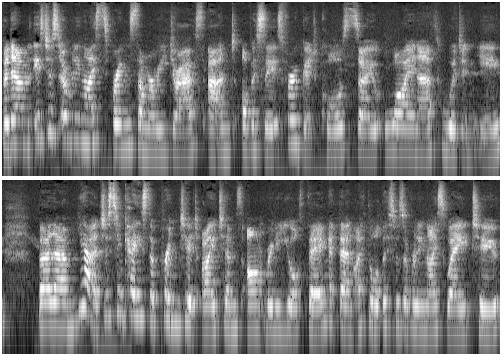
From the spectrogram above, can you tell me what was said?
But um, it's just a really nice spring summery dress and obviously it's for a good cause so why on earth wouldn't you? But um, yeah, just in case the printed items aren't really your thing, then I thought this was a really nice way to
